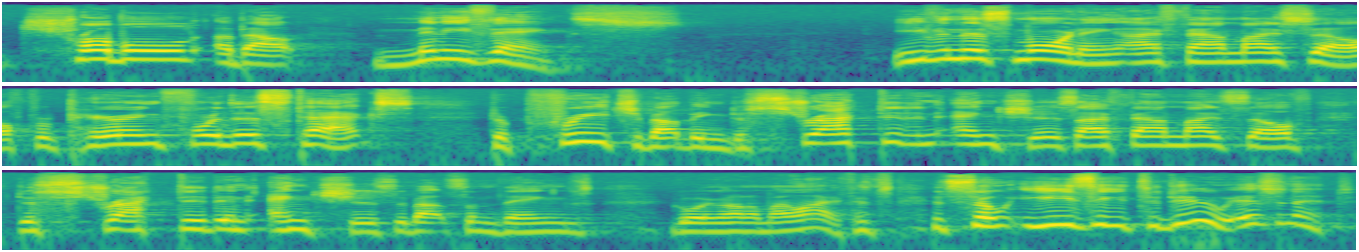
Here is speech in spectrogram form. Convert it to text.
troubled about many things. Even this morning, I found myself preparing for this text to preach about being distracted and anxious, I found myself distracted and anxious about some things going on in my life. It's, it's so easy to do, isn't it?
